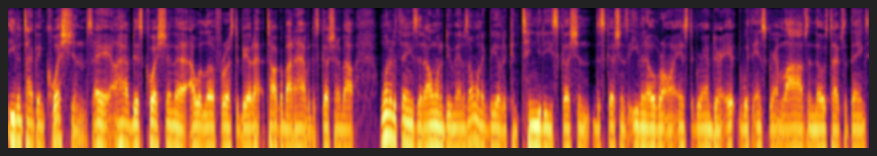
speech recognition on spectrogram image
even type in questions. Hey, I have this question that I would love for us to be able to talk about and have a discussion about. One of the things that I want to do, man, is I want to be able to continue these discussion discussions even over on Instagram during it with Instagram lives and those types of things.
